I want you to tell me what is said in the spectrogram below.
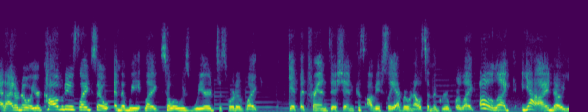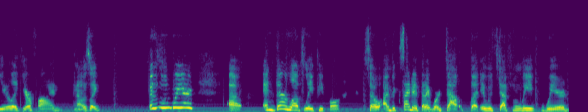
and I don't know what your comedy is like. So and then we like so it was weird to sort of like get the transition because obviously everyone else in the group were like, Oh, like, yeah, I know you, like you're fine. And I was like, This is weird. Uh, and they're lovely people. So I'm excited that it worked out, but it was definitely weird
